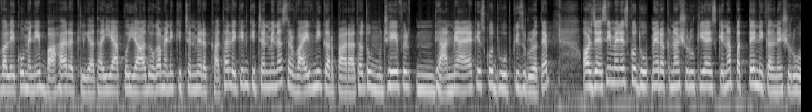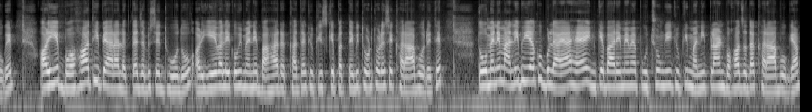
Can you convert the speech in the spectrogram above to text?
वाले को मैंने बाहर रख लिया था। ये आपको याद होगा, मैंने किचन में रखा था, लेकिन किचन में ना सर्वाइव नहीं कर पा रहा था तो मुझे फिर ध्यान में आया कि इसको धूप की ज़रूरत है। और जैसे ही मैंने इसको धूप में रखना शुरू किया, इसके ना पत्ते निकलने शुरू हो गए। और ये बहुत ही प्यारा लगता है जब इसे धो दो। और ये वाले को भी मैंने बाहर रखा था, क्योंकि इसके पत्ते भी थोड़े थोड़े से ख़राब हो रहे थे। तो मैंने माली भैया को बुलाया है, इनके बारे में मैं पूछूँगी, क्योंकि मनी प्लांट बहुत ज़्यादा ख़राब हो गया।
